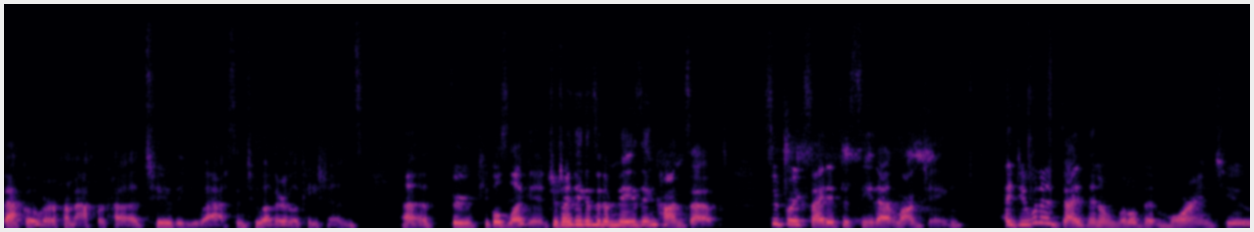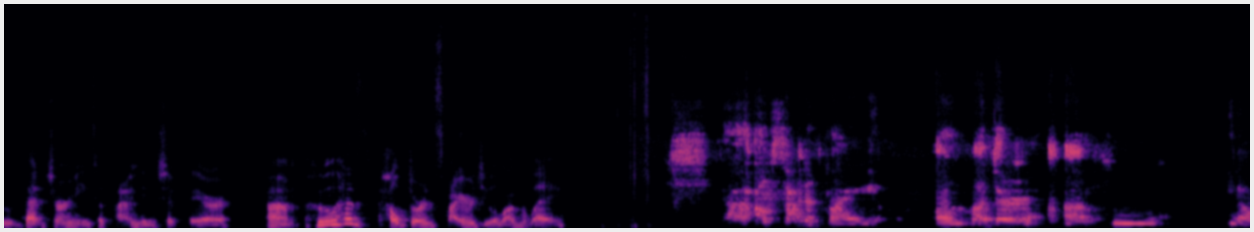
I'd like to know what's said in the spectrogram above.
back over from Africa to the US and to other locations uh, through people's luggage, which I think is an amazing concept. Super excited to see that launching. I do want to dive in a little bit more into that journey to finding Ship Fair. Um, who has helped or inspired you along the way? Yeah, outside of my own mother, um, who, you know,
